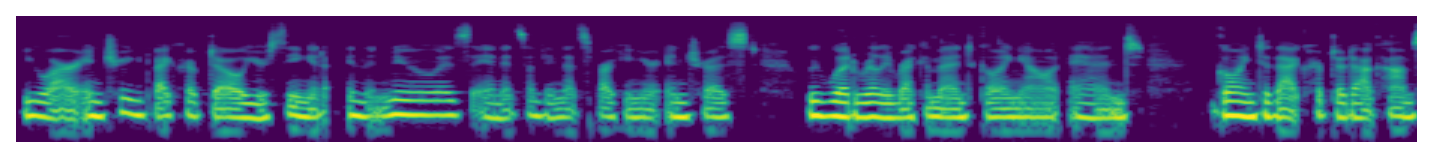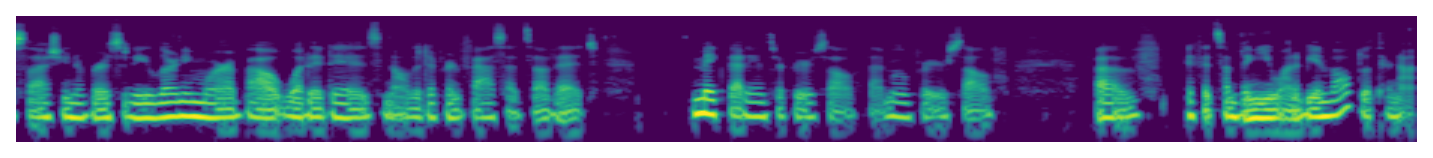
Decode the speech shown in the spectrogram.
you are intrigued by crypto, you're seeing it in the news and it's something that's sparking your interest, we would really recommend going out and going to that crypto.com slash university, learning more about what it is and all the different facets of it. Make that answer for yourself, that move for yourself of if it's something you want to be involved with or not.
